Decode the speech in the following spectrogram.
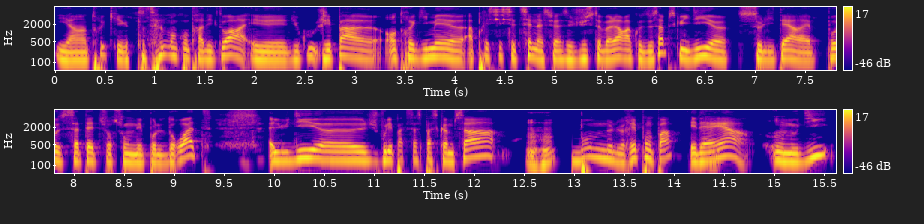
il y a un truc qui est totalement contradictoire et du coup, j'ai pas, entre guillemets, apprécié cette scène à sa juste valeur à cause de ça parce qu'il dit, solitaire, elle pose sa tête sur son épaule droite, elle lui dit, je voulais pas que ça se passe comme ça, Mhm. Bond ne lui répond pas et derrière, on nous dit,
